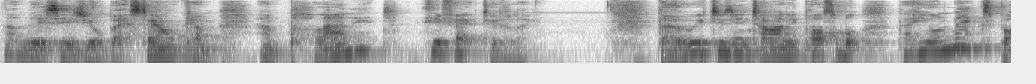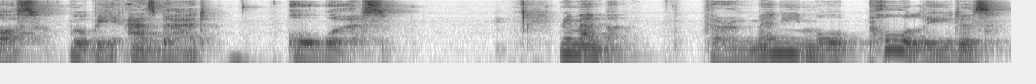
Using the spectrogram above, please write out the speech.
that this is your best outcome and plan it effectively though it is entirely possible that your next boss will be as bad or worse. Remember, there are many more poor leaders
